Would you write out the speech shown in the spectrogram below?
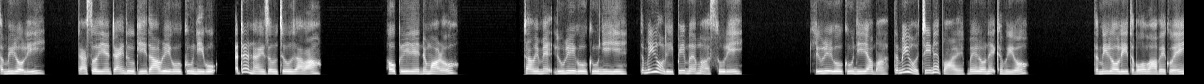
တမီးတော်လေးဒါဆိုရင်တိုင်းသူပြည်သားတွေကိုကူညီဖို့အတက်နိုင်ဆုံးကြိုးစားပါဟုတ်ပြီနှမတော်ဒါပေမဲ့လူတွေကိုကူညီရင်တမီးတော်လေးပြေးမမှာဆိုတယ် လူတွေကိုကူညီရမှာတမီးတော်ကြည်နဲ့ပါတယ်မဲတော်နဲ့ခမီးတော်တမီးတော်လေးသဘောပါပဲကွယ်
